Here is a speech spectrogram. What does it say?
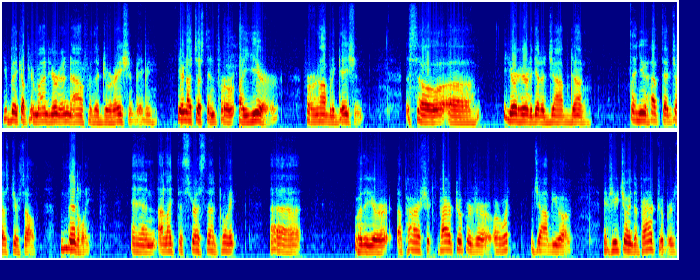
You make up your mind you're in now for the duration, baby. You're not just in for a year, for an obligation. So uh, you're here to get a job done. And you have to adjust yourself mentally. And I like to stress that point. Uh, whether you're a parachute, paratroopers or, or what job you are, if you join the paratroopers,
